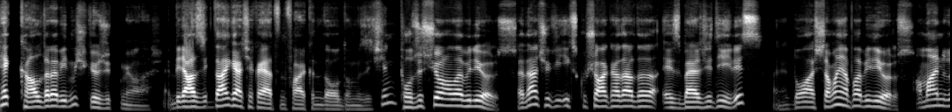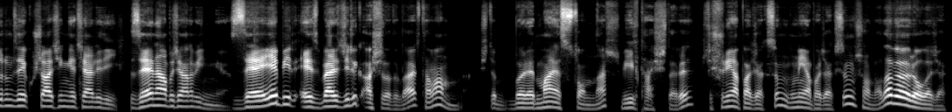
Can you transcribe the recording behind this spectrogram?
pek kaldırabilmiş gözükmüyorlar. Birazcık daha gerçek hayatın farkında olduğumuz için pozisyon alabiliyoruz. Neden? Çünkü X kuşağı kadar da ezberci değiliz. Hani doğaçlama yapabiliyoruz. Ama aynı durum Z kuşağı için geçerli değil. Z ne yapacağını bilmiyor. Z'ye bir ezbercilik aşıladılar tamam mı? İşte böyle milestone'lar, vil taşları. İşte şunu yapacaksın, bunu yapacaksın sonra da böyle olacak.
